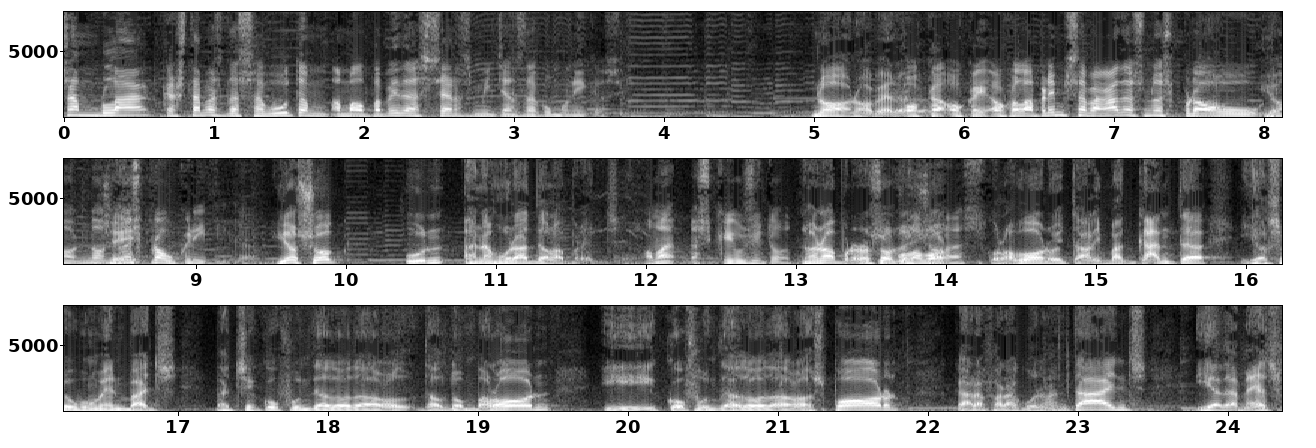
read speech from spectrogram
semblar que estaves decebut amb, amb el paper de certs mitjans de comunicació. No, no, a veure... O que, o que, o que la premsa a vegades no és prou, No, jo- no, no, sí. no és prou crítica. Jo sóc un enamorat de la premsa. Home, escrius i tot. No, no, però no sols col·labores. això. Col·laboro i tal, i m'encanta, i al seu moment vaig, vaig ser cofundador del, del Don Balón i cofundador de l'Esport, que ara farà 40 anys, i a més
